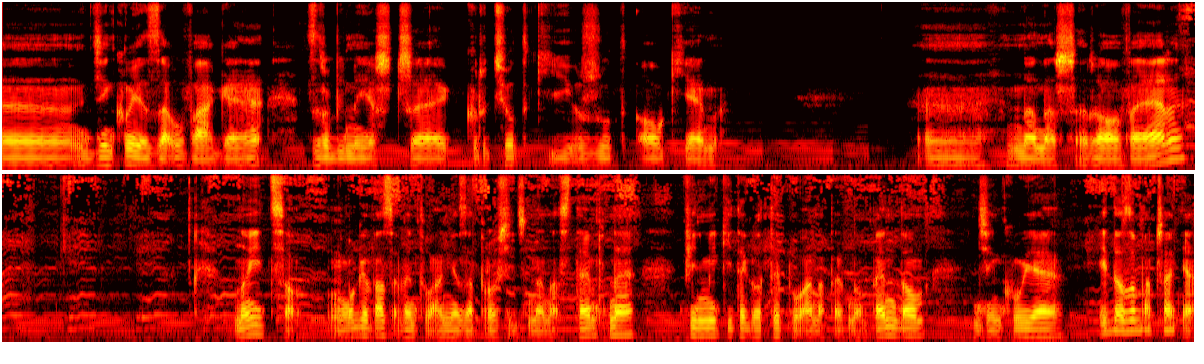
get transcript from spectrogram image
dziękuję za uwagę. Zrobimy jeszcze króciutki rzut okiem e, na nasz rower. No i co? Mogę Was ewentualnie zaprosić na następne filmiki tego typu, a na pewno będą. Dziękuję i do zobaczenia.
